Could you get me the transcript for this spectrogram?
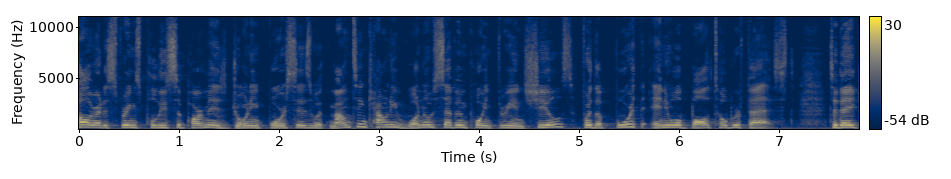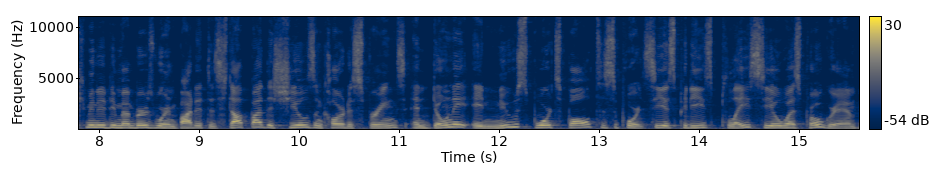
Colorado Springs Police Department is joining forces with Mountain County 107.3 in Scheels for the fourth annual Balltoberfest. Today, community members were invited to stop by the Scheels in Colorado Springs and donate a new sports ball to support CSPD's Play COS program,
